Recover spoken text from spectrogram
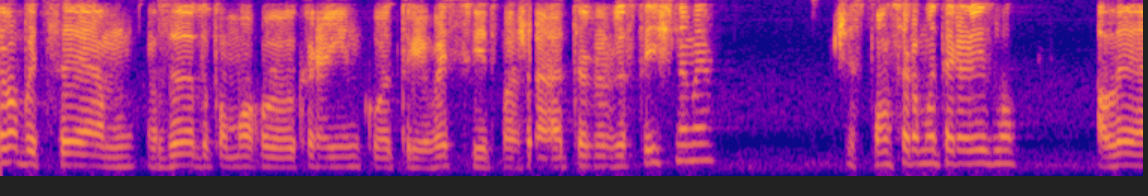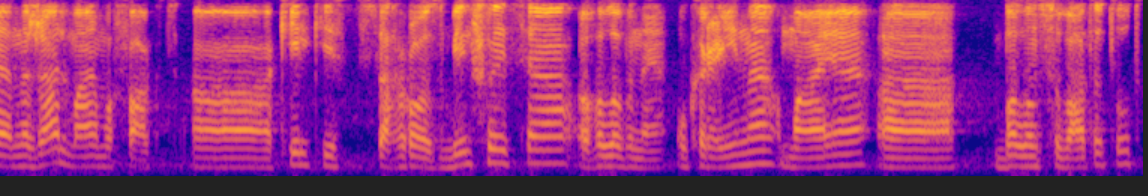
робить це з допомогою країн, котрі весь світ вважає терористичними чи спонсорами тероризму. Але на жаль, маємо факт: кількість загроз збільшується. Головне, Україна має балансувати тут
